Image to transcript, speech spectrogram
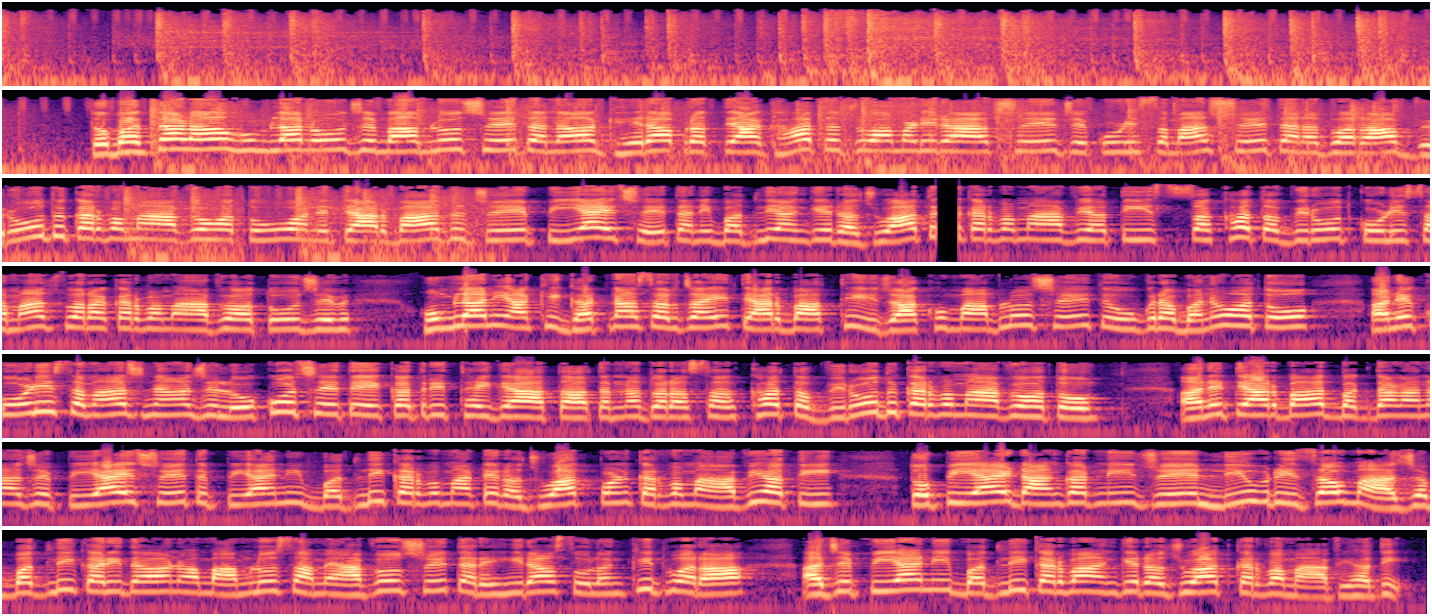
તો બગદાણા હુમલાનો જે મામલો છે, તેના ઘેરા પ્રત્યાઘાત જોવા મળી રહ્યા છે. જે કોળી સમાજ છે, તેના દ્વારા વિરોધ કરવામાં આવ્યો હતો અને ત્યારબાદ જે પીઆઈ છે, તેની બદલી અંગે રજૂઆત કરવામાં આવી હતી. સખત વિરોધ કોળી સમાજ દ્વારા કરવામાં આવ્યો હતો. જે હુમલાની આખી ઘટના સર્જાઈ, ત્યારબાદથી જ આખો મામલો છે, તે ઉગ્ર બન્યો હતો અને કોળી સમાજના જે લોકો છે, તે એકત્રિત થઈ ગયા હતા. તેમના દ્વારા સખત વિરોધ કરવામાં આવ્યો હતો. અને ત્યારબાદ બગદાણાના જે પીઆઈ છે તે પીઆઈની બદલી કરવા માટે રજૂઆત પણ કરવામાં આવી હતી. તો પીઆઈ ડાંગરની જે લીવ રિઝર્વમાં જ બદલી કરી દેવાનો આ મામલો સામે આવ્યો છે ત્યારે હીરા સોલંકી દ્વારા આજે પીઆઈની બદલી કરવા અંગે રજૂઆત કરવામાં આવી હતી.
